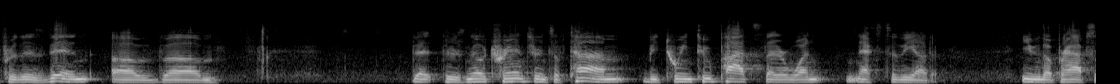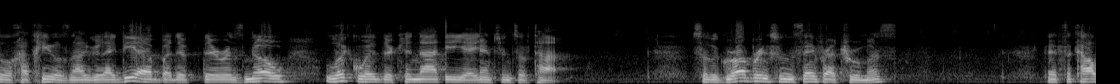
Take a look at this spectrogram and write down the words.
for this din of um, that there's no transference of time between two pots that are one next to the other. Even though perhaps chatchil is not a good idea, but if there is no liquid, there cannot be a transference of time. So the Gra brings from the Sefer Atrumas that's a Kal.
